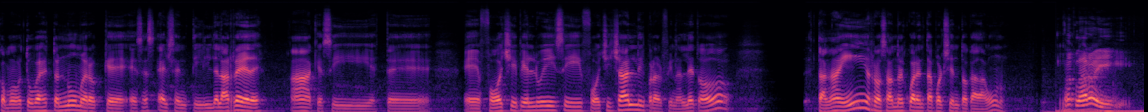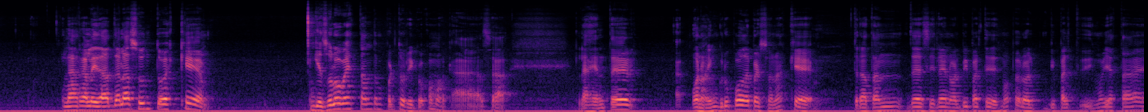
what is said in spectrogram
como tú ves estos números, que ese es el sentir de las redes. Ah, que si este eh, Fochi Pierluisi, Fochi Charlie, pero al final de todo están ahí rozando el 40% cada uno. No, claro, y la realidad del asunto es que, y eso lo ves tanto en Puerto Rico como acá, o sea, la gente, bueno, hay un grupo de personas que tratan de decirle no al bipartidismo, pero el bipartidismo ya está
